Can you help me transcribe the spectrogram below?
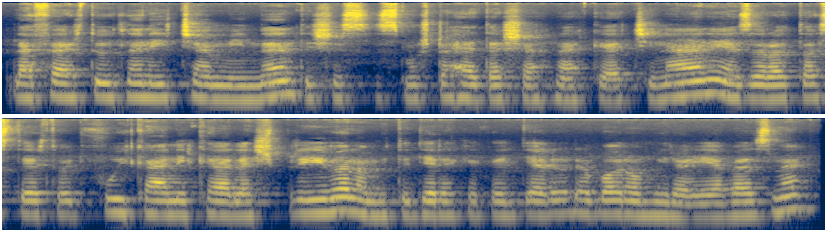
lefertőtlenítsen mindent, és ezt, ezt most a heteseknek kell csinálni. Ez alatt azt ért, hogy fújkálni kell egy sprével, amit a gyerekek egyelőre baromira élveznek.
